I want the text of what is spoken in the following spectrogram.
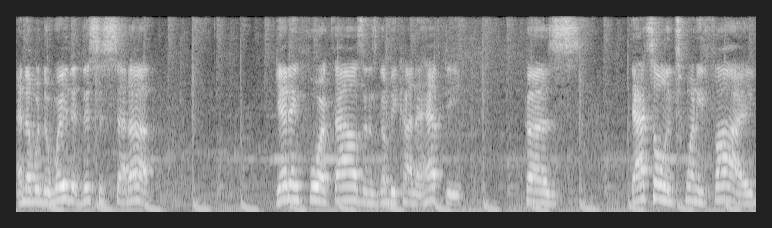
And then with the way that this is set up, getting 4,000 is gonna be kind of hefty because that's only 25.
